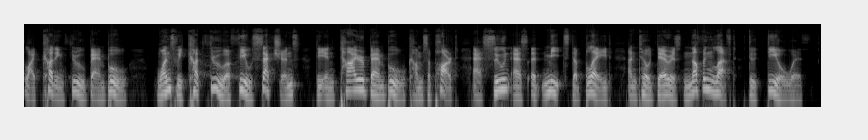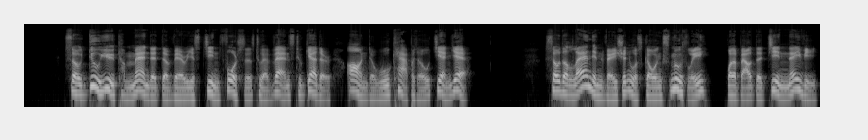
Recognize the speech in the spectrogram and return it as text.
like cutting through bamboo. Once we cut through a few sections, the entire bamboo comes apart as soon as it meets the blade until there is nothing left to deal with. So Du Yu commanded the various Jin forces to advance together on the Wu capital Jianye. So the land invasion was going smoothly. What about the Jin navy?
